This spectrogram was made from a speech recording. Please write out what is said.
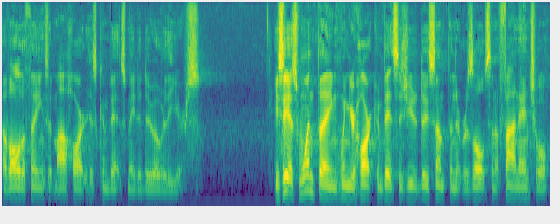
of all the things that my heart has convinced me to do over the years. You see, it's one thing when your heart convinces you to do something that results in a financial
